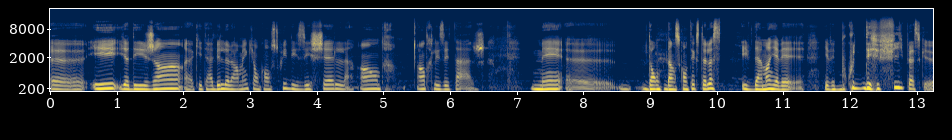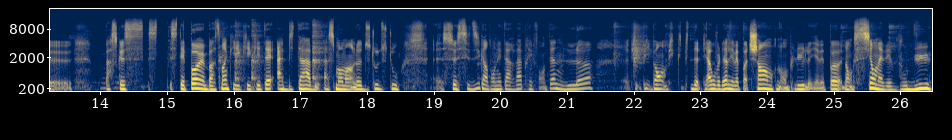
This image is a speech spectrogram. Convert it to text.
Euh, et il y a des gens euh, qui étaient habiles de leurs mains qui ont construit des échelles entre, entre les étages. Mais euh, donc, dans ce contexte-là, évidemment, il y, avait, il y avait beaucoup de défis parce que parce que c'était pas un bâtiment qui, était habitable à ce moment-là du tout, du tout. Euh, ceci dit, quand on est arrivé à Préfontaine, là, euh, puis, bon, puis, à Overdale, il n'y avait pas de chambre non plus. Il y avait pas, donc, si on avait voulu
